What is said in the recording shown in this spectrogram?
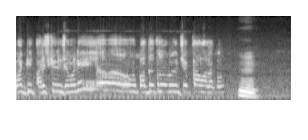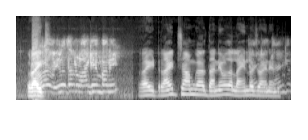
వాటిని పరిష్కరించమని పద్ధతిలో చెప్తాం వాళ్ళకు. రైట్ అలా వీళ్ళతో నాకేం పని? రైట్ రైట్ శ్యామ్ గారు ధన్యవాదాలు లైన్లో జాయిన్ అయింది you,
